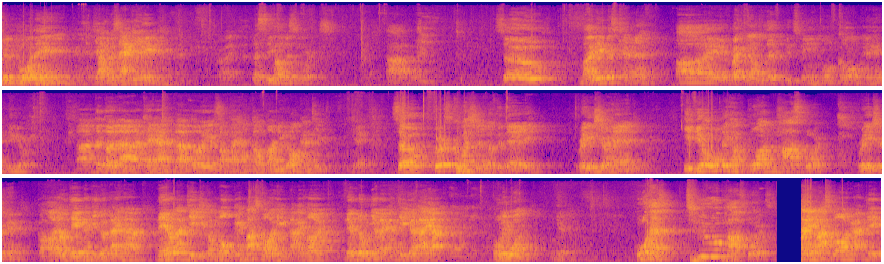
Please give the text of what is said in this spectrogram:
Good morning. Buổi sáng quý vị. All right, let's see how this works. Ah. So, my name is Kenneth. I right now live between Hong Kong and New York. À, tên tôi là Kenneth và tôi sống tại Hồng Kông và New York anh chị. Okay. So, first question of the day, raise your hand. If you only have one passport, raise your hand. Câu hỏi đầu tiên các chị giơ tay ha. Nếu anh chị chỉ có một cái passport hiện tại thôi, nếu đúng như vậy các anh chị giơ tay ạ. Only one. Okay. Who has two passports? Hai passport các anh chị.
